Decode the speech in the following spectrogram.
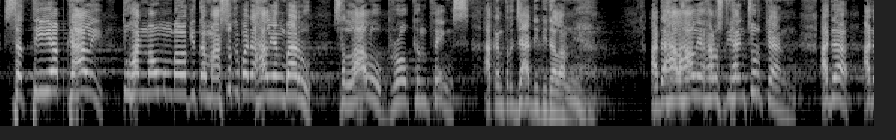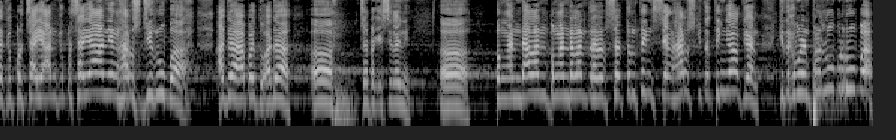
Setiap kali Tuhan mau membawa kita masuk kepada hal yang baru. Selalu broken things akan terjadi di dalamnya. Ada hal-hal yang harus dihancurkan. Ada ada kepercayaan-kepercayaan yang harus dirubah. Ada apa itu? Ada uh, saya pakai istilah ini. Uh, pengandalan-pengandalan terhadap certain things yang harus kita tinggalkan. Kita kemudian perlu berubah,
